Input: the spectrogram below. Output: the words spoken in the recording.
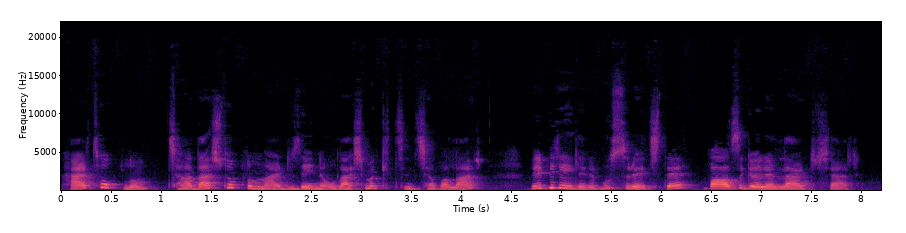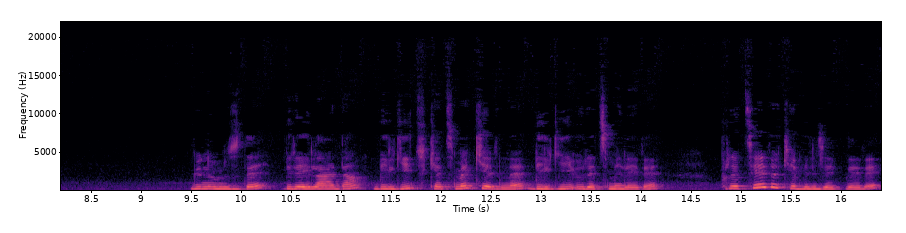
Her toplum çağdaş toplumlar düzeyine ulaşmak için çabalar ve bireylere bu süreçte bazı görevler düşer. Günümüzde bireylerden bilgiyi tüketmek yerine bilgiyi üretmeleri, pratiğe dökebilecekleri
